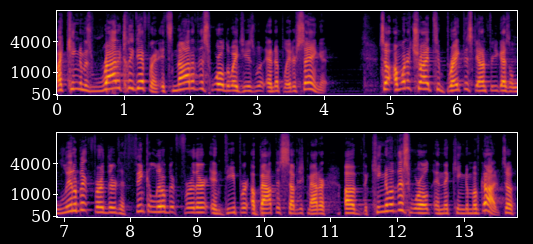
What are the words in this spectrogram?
My kingdom is radically different. It's not of this world the way Jesus would end up later saying it. So I want to try to break this down for you guys a little bit further, to think a little bit further and deeper about the subject matter of the kingdom of this world and the kingdom of God. So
